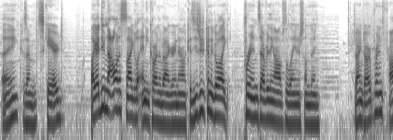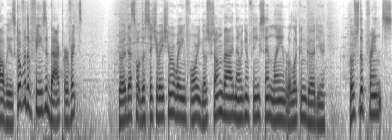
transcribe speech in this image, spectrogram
play because I'm scared. Like, I do not want to cycle any card in the bag right now because he's just going to go, like, Prince everything off the lane or something. Giant Dark Prince? Probably. Let's go for the Phoenix in back. Perfect. Good. That's what the situation we're waiting for. He goes for something back. Now we can Phoenix in lane. We're looking good here. Goes for the Prince.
